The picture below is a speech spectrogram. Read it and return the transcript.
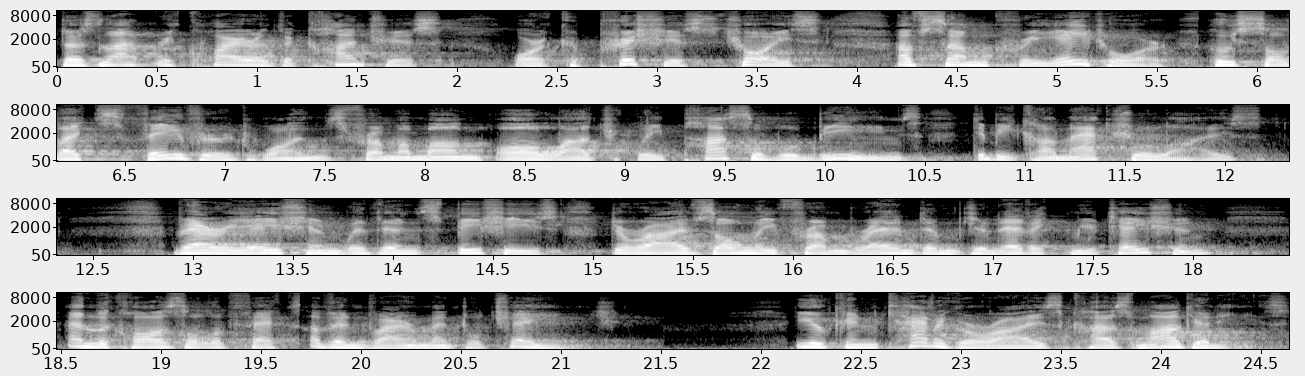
does not require the conscious or capricious choice of some creator who selects favored ones from among all logically possible beings to become actualized. Variation within species derives only from random genetic mutation and the causal effects of environmental change. You can categorize cosmogonies,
